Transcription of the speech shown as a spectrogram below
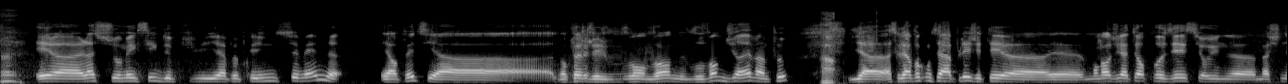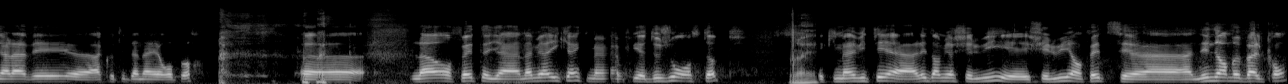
Ouais. Et euh, là je suis au Mexique depuis à peu près une semaine et en fait il y a donc là je vais vous en vendre vous vendre du rêve un peu. Ah. Il y a parce que la dernière fois qu'on s'est appelé j'étais euh, mon ordinateur posé sur une euh, machine à laver euh, à côté d'un aéroport. Euh, là, en fait, il y a un Américain qui m'a pris il y a deux jours en stop Ouais. et qui m'a invité à aller dormir chez lui. Et chez lui, en fait, c'est un énorme balcon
